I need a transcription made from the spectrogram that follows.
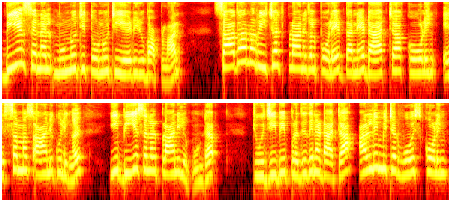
ബി എസ് എൻ എൽ മുന്നൂറ്റി തൊണ്ണൂറ്റിയേഴ് രൂപ പ്ലാൻ. സാധാരണ റീചാർജ് പ്ലാനുകൾ പോലെ തന്നെ data calling S M S ആനുകൂല്യങ്ങൾ ഈ ബി എസ് എൻ എൽ പ്ലാനിലും ഉണ്ട്. ടു ജി ബി പ്രതിദിന ഡാറ്റ അൺലിമിറ്റഡ് വോയിസ് കോളിംഗ്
